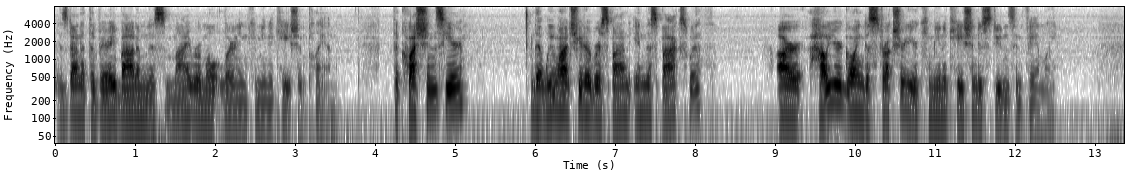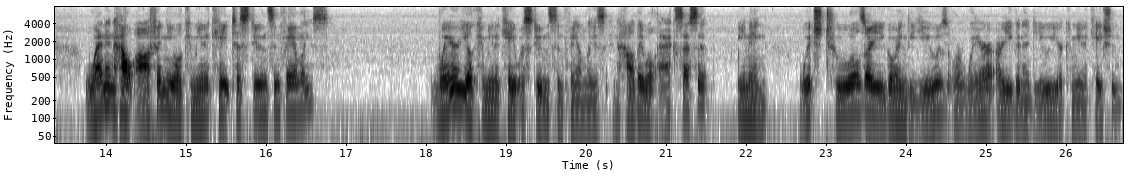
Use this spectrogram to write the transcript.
is down at the very bottom, this My Remote Learning Communication Plan. The questions here that we want you to respond in this box with are how you're going to structure your communication to students and family, when and how often you will communicate to students and families, where you'll communicate with students and families and how they will access it, meaning which tools are you going to use or where are you going to do your communication.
